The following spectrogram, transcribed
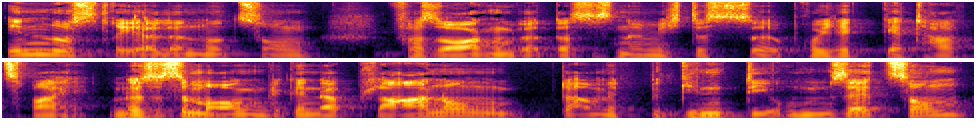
industrielle Nutzung versorgen wird. Das ist nämlich das äh, Projekt GetH 2. Und das ist im Augenblick in der Planung. Damit beginnt die Umsetzung.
